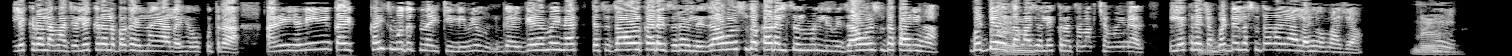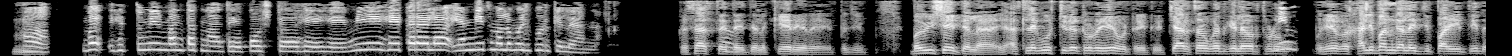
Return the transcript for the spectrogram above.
लेकराला माझ्या लेकराला बघायला नाही आला हे कुत्रा. आणि ह्यानी काही काहीच मदत नाही केली. मी गेल्या महिन्यात त्याचं जावळ काढायचं राहिलंय. जावळ सुद्धा काढायला चल म्हणली मी. जावळ सुद्धा काढीना बर्थडे होता. माझ्या लेकराचा मागच्या महिन्यात. लेकराच्या. बर्थडेला सुद्धा नाही आला हे माझ्या. हा. हे तुम्ही म्हणतात ना ते पोस्ट हे हे. मी हे करायला यांनीच मला मजबूर केलंय अण्णा. कसं असतंय त्याला कॅरियर आहे. म्हणजे भविष्य आहे त्याला. असल्या गोष्टीला थोडं हे होतंय ते. चार चौकात गेल्यावर थोडं हे खाली बांध घालायची पाळी येते ना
